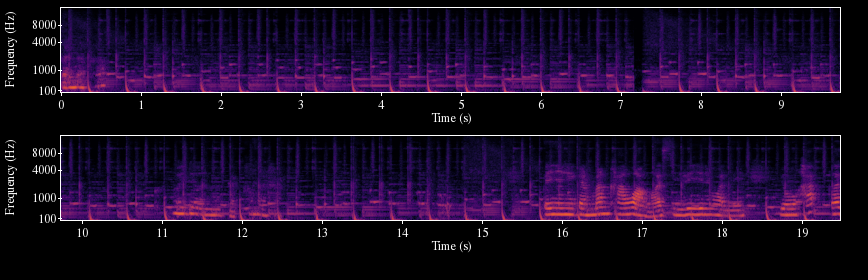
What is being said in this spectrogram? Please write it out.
กันนะคะ บ้างคะหวังว่าซีรีส์ในวันนี้ โยคะกระ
